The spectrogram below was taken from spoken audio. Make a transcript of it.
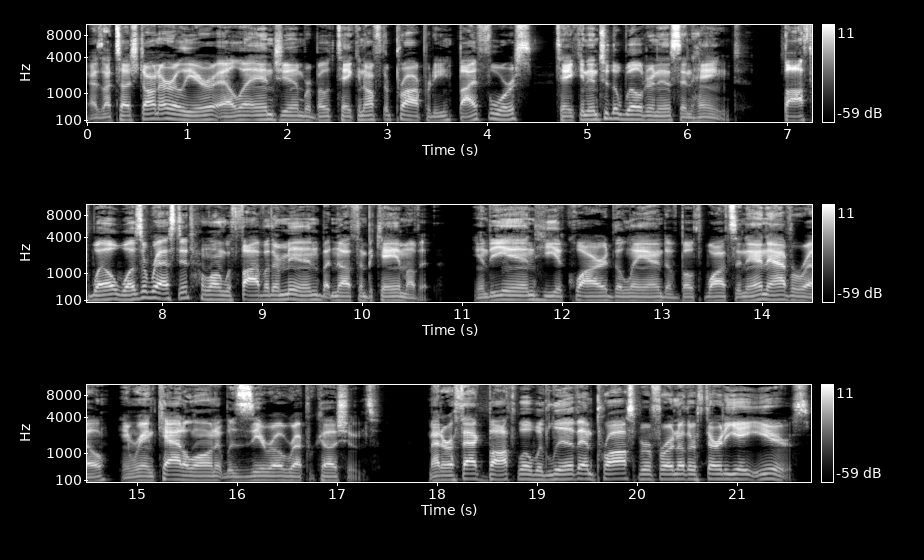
As I touched on earlier, Ella and Jim were both taken off the property by force, taken into the wilderness, and hanged. Bothwell was arrested along with five other men, but nothing became of it. In the end, he acquired the land of both Watson and Averill and ran cattle on it with zero repercussions. Matter of fact, Bothwell would live and prosper for another 38 years.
